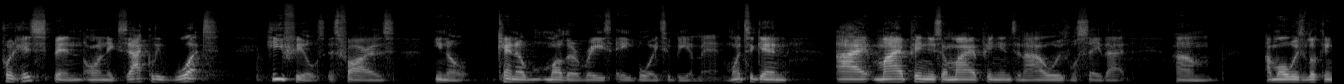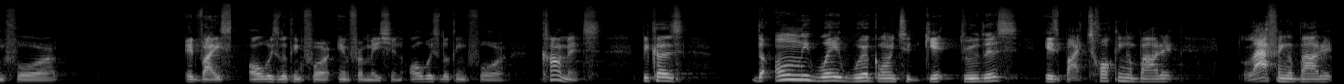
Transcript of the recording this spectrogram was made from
put his spin on exactly what he feels as far as you know, can a mother raise a boy to be a man? Once again, I my opinions are my opinions, and I always will say that. Um, I'm always looking for advice, always looking for information, always looking for comments, because the only way we're going to get through this is by talking about it, laughing about it,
